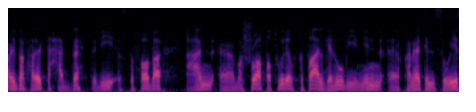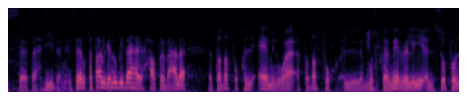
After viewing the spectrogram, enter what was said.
أيضا حضرتك تحدثت بإستفاضة عن مشروع تطوير القطاع الجنوبي من قناة السويس تحديدا. إزاي القطاع الجنوبي ده هيحافظ على التدفق الآمن والتدفق المستمر للسفن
